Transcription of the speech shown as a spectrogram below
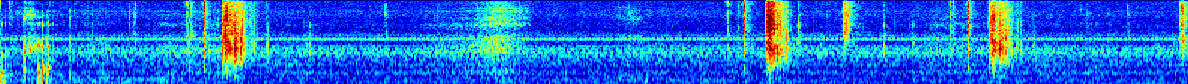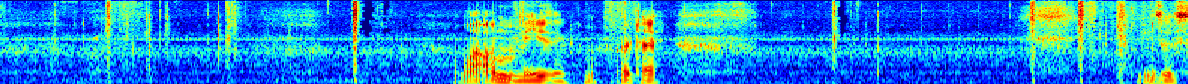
Oh crap. Wow, I'm amazing, aren't I? What is this?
